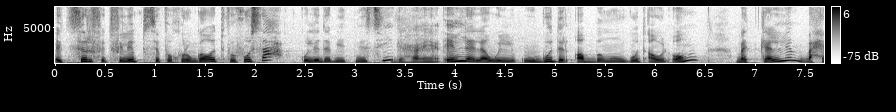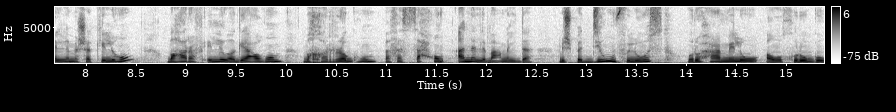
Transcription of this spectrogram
اتصرفت في لبس في خروجات في فسح كل ده بيتنسي. دي حقيقة. إلا لو وجود الأب موجود أو الأم بتكلم بحل مشاكلهم بعرف إيه اللي واجعهم بخرجهم بفسحهم أنا اللي بعمل ده. مش بديهم فلوس وروحوا اعملوا أو خرجوا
